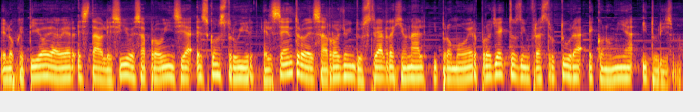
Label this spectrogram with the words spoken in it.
El objetivo de haber establecido esa provincia es construir el Centro de Desarrollo Industrial Regional y promover proyectos de infraestructura, economía y turismo.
